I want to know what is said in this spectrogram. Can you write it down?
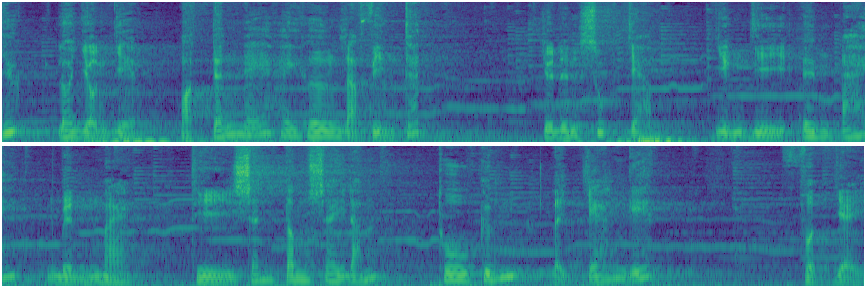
nhất lo dọn dẹp hoặc tránh né hay hơn là phiền trách. Cho đến xúc chạm, những gì êm ái, mịn màng thì sanh tâm say đắm, thô cứng lại chán ghét. Phật dạy,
